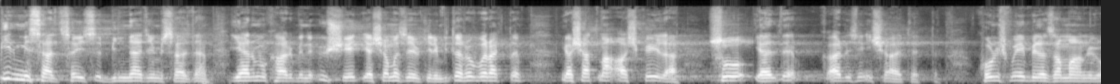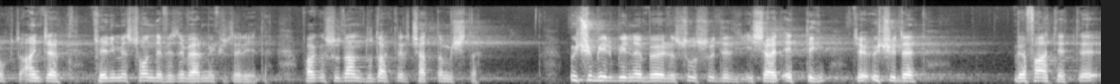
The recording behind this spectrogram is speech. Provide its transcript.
Bir misal sayısı binlerce misalden Yermük Harbi'nde üç şehit yaşama zevkini bir tarafa bıraktı. Yaşatma aşkıyla su geldi, kardeşini işaret etti. Konuşmaya bile zamanı yoktu. Ancak kelime son nefesini vermek üzereydi. Fakat sudan dudakları çatlamıştı. Üçü birbirine böyle su su dedi işaret ettikçe üçü de vefat etti.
